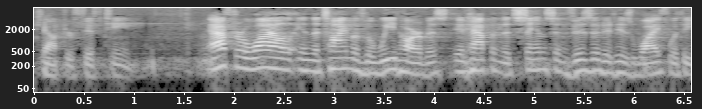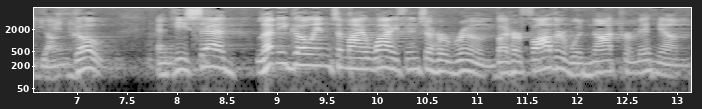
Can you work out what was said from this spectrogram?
chapter 15. After a while, in the time of the wheat harvest, it happened that Samson visited his wife with a young goat. And he said, Let me go into my wife into her room. But her father would not permit him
